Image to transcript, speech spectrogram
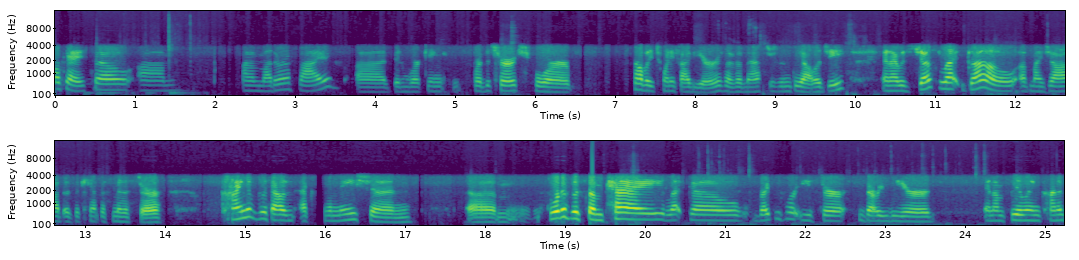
Okay, so um, I'm a mother of five. Uh, I've been working for the church for probably 25 years. I have a master's in theology, and I was just let go of my job as a campus minister, kind of without an explanation. Um, sort of with some pay, let go right before Easter. Very weird, and I'm feeling kind of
